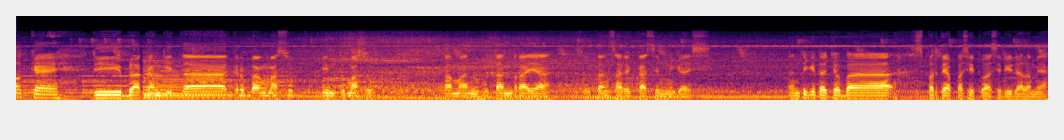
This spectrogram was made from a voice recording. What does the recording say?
Oke, di belakang kita gerbang masuk pintu masuk Taman Hutan Raya Sultan Syarif Kasim nih guys. Nanti kita coba seperti apa situasi di dalam ya.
